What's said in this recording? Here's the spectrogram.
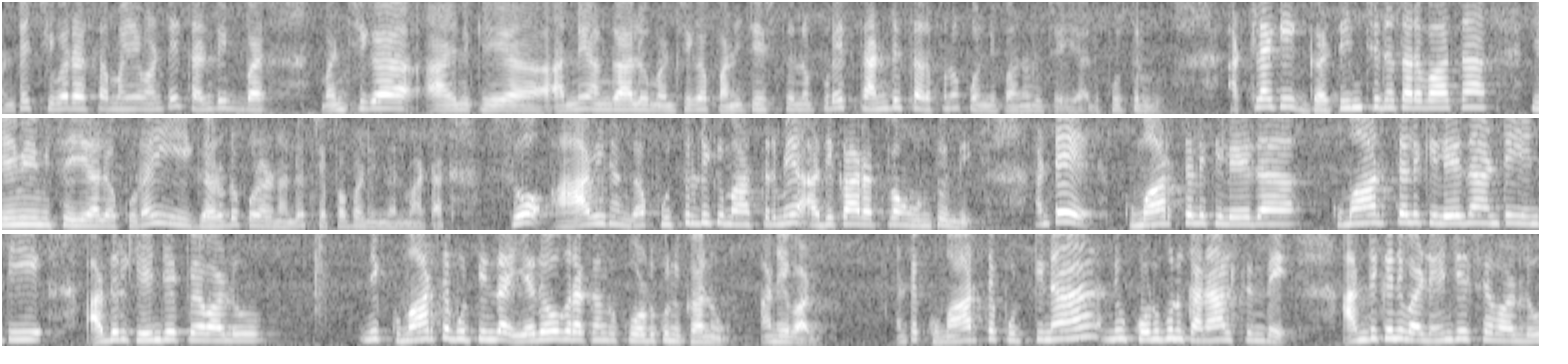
అంటే చివరి సమయం అంటే తండ్రి మంచిగా ఆయనకి అన్ని అంగాలు మంచిగా పనిచేస్తున్నప్పుడే తండ్రి తరఫున కొన్ని పనులు చేయాలి పుత్రుడు. అట్లాగే గతించిన తర్వాత ఏమేమి చేయాలో కూడా ఈ గరుడ పురాణంలో చెప్పబడిందనమాట సో ఆ విధంగా పుత్రుడికి మాత్రమే అధికారత్వం ఉంటుంది. అంటే కుమార్తెలకి లేదా కుమార్తెలకి లేదా అంటే ఏంటి? అదరికి ఏం చెప్పేవాళ్ళు? నీ కుమార్తె పుట్టిందా ఏదో ఒక రకంగా కొడుకుని కను అనేవాళ్ళు. అంటే కుమార్తె పుట్టినా నువ్వు కొడుకుని కనాల్సిందే. అందుకని వాళ్ళు ఏం చేసేవాళ్ళు?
